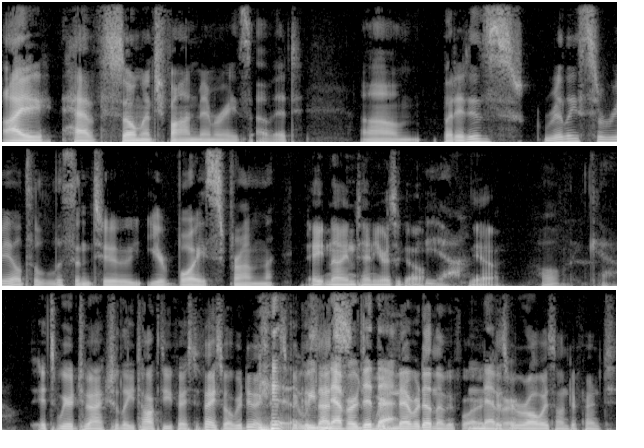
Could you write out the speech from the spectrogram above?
I have so much fond memories of it. Um, but it is really surreal to listen to your voice from Eight, nine, ten years ago. yeah. Yeah. Holy cow. It's weird to actually talk to you face to face while we're doing this. because We that's- never did that. We've never done that before. Because we were always on different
